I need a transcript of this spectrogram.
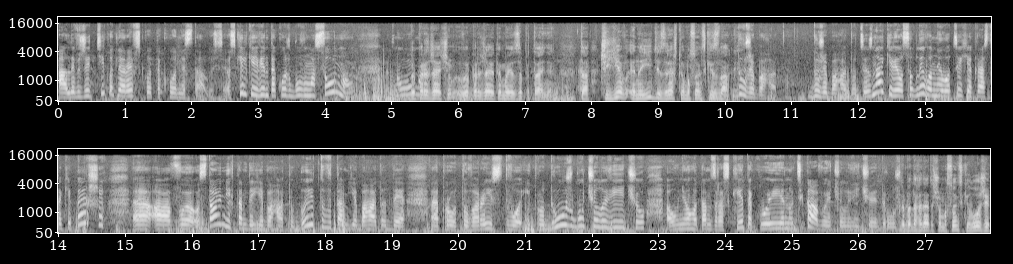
Але в житті Котляревського такого не сталося. Оскільки він також був масоном, ну Випереджаючи, випереджаєте моє запитання. Так. Чи є в Енеїді, зрештою, масонські знаки? Дуже багато. Дуже багато цих знаків, і особливо не в оцих якраз таки перших, е, а в останніх, там, де є багато битв, там є багато де е, про товариство і про дружбу чоловічу. А у нього там зразки такої ну цікавої чоловічої дружби. Треба нагадати, що масонські ложі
